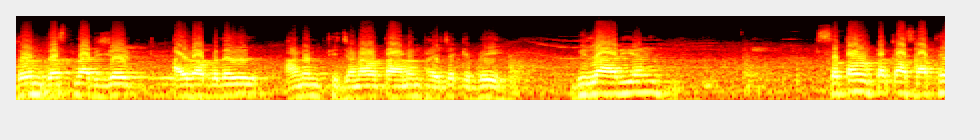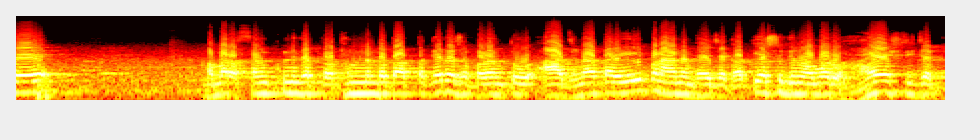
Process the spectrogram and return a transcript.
ધોરણ દસના રિઝલ્ટ આવ્યા બદલ આનંદથી જણાવતા આનંદ થાય છે કે ભાઈ ભીલા આર્યન સત્તાણું ટકા સાથે અમારા સંકુલની અંદર પ્રથમ નંબર પ્રાપ્ત કર્યો છે, પરંતુ આ જણાતા એ પણ આનંદ થાય છે કે અત્યાર સુધીનું અમારું હાઈએસ્ટ રિઝલ્ટ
